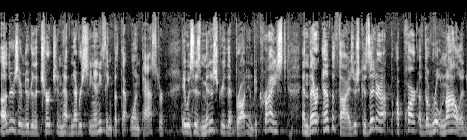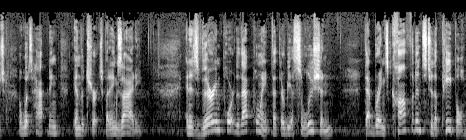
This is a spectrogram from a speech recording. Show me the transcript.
Others are new to the church and have never seen anything but that one pastor. It was his ministry that brought him to Christ, and they're empathizers because they're not a part of the real knowledge of what's happening in the church, but anxiety. And it's very important to that point that there be a solution that brings confidence to the people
